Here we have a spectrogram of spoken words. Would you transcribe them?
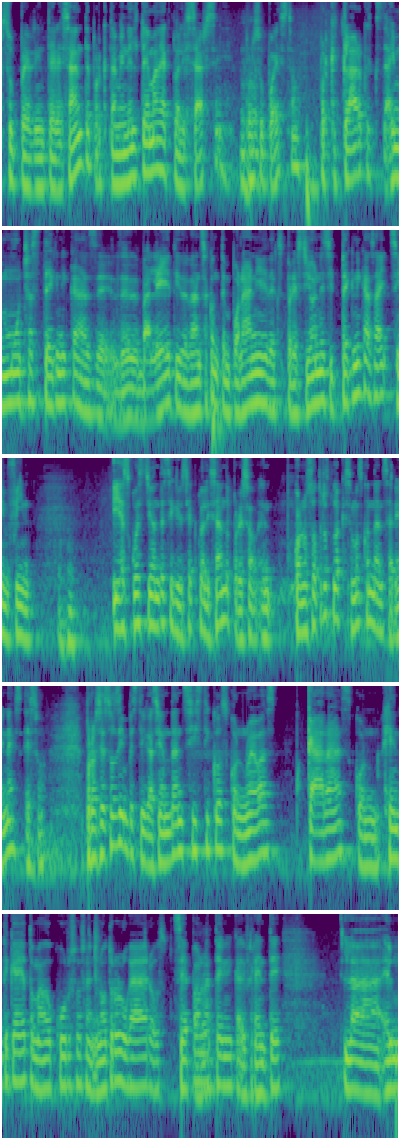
súper interesante porque también el tema de actualizarse, por supuesto. Porque claro que hay muchas técnicas de, de ballet y de danza contemporánea y de expresiones y técnicas hay sin fin. Y es cuestión de seguirse actualizando. Por eso, en- con nosotros lo que hacemos con Danzarena es eso. Procesos de investigación dancísticos con nuevas caras, con gente que haya tomado cursos en otro lugar o sepa una técnica diferente. La- el,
